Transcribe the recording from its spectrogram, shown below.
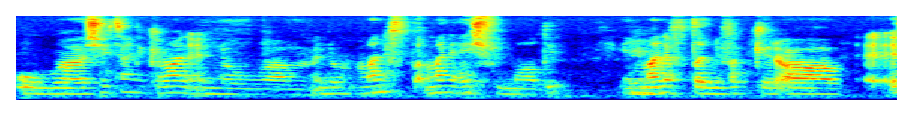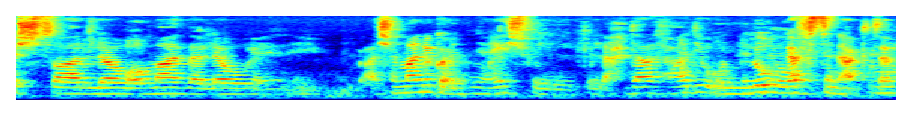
وشيء ثاني كمان إنه إنه ما نفضل ما نعيش في الماضي. يعني ما. نفضل نفكر آه إيش صار لو أو ماذا لو يعني عشان ما نقعد نعيش في, في الأحداث هذه ونلوم. نفسنا أكثر.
